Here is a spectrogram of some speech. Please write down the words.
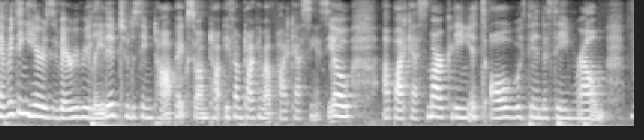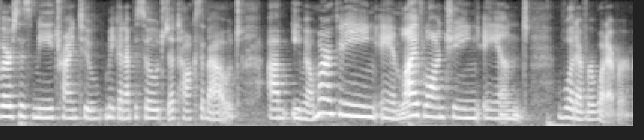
everything here is very related to the same topic. So i'm ta- if i'm talking about podcasting seo uh, podcast marketing it's all within the same realm versus me trying to make an episode that talks about um, email marketing and live launching and whatever whatever.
